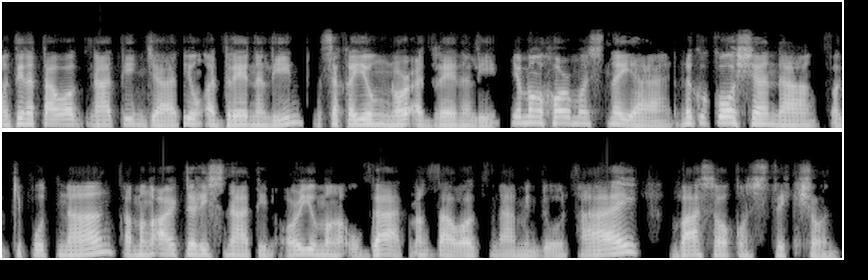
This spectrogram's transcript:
ang tinatawag natin dyan, yung adrenaline at saka yung noradrenaline. Yung mga hormones na yan, nagkukos siya ng pagkipot ng ah, mga arteries natin or yung mga ugat. Ang tawag namin doon ay vasoconstriction.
